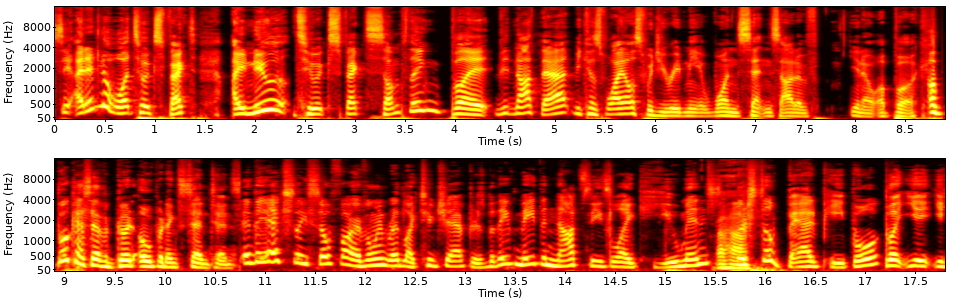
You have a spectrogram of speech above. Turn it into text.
See, I didn't know what to expect. I knew to expect something, but not that because why else would you read me one sentence out of, you know, a book? A book has to have a good opening sentence. And they actually, so far, I've only read like two chapters, but they've made the Nazis like humans. Uh-huh. They're still bad people, but you, you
